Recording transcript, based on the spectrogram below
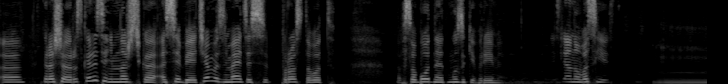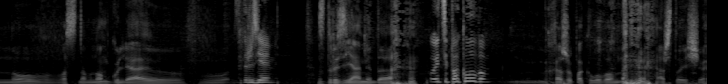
Э, Хорошо, расскажите немножечко о себе. Чем вы занимаетесь просто вот в свободное от музыки время, если оно у вас есть, Ну, в основном гуляю вот, с друзьями? с друзьями, да. Ходите по клубам? Хожу по клубам, а что еще?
